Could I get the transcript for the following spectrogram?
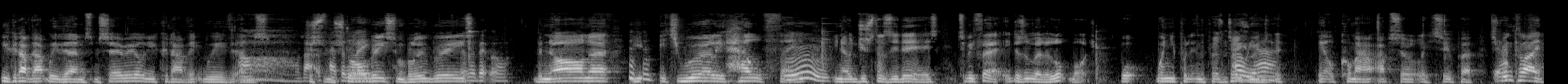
You could have that with um, some cereal. You could have it with um, Oh, just some heavenly. strawberries, some blueberries, a bit more. banana. you, it's really healthy, Mm. you know, just as it is. To be fair, it doesn't really look much, but when you put it in the presentation, Oh, yeah. it, it'll come out absolutely super. Sprinkle in.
